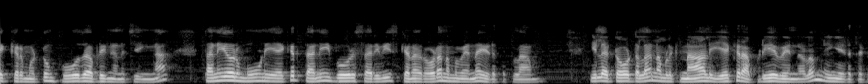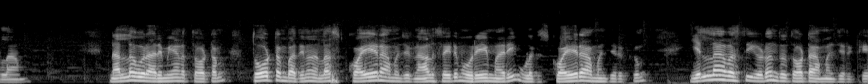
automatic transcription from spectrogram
ஏக்கர் மட்டும் போதும் அப்படின்னு நினச்சிங்கன்னா தனியாக ஒரு மூணு ஏக்கர் தனி போர் சர்வீஸ் கிணறோட நம்ம வேணால் எடுத்துக்கலாம். இல்லை டோட்டலாக நம்மளுக்கு நாலு ஏக்கர் அப்படியே வேணாலும் நீங்கள் எடுத்துக்கலாம். நல்ல ஒரு அருமையான தோட்டம். தோட்டம் பார்த்தீங்கன்னா நல்லா ஸ்கொயராக அமைஞ்சிருக்கு. நாலு சைடும் ஒரே மாதிரி. உங்களுக்கு ஸ்கொயராக அமைஞ்சிருக்கும். எல்லா வசதியோட இந்த தோட்டம் அமைஞ்சிருக்கு.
